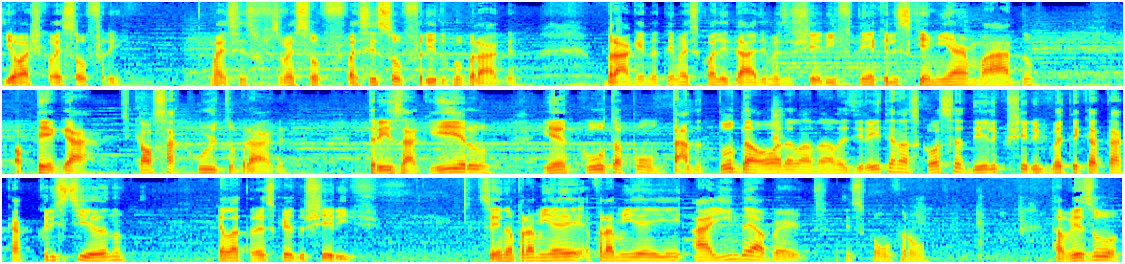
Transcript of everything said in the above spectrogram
E eu acho que vai sofrer. Vai ser, vai, so, vai ser sofrido pro Braga. Braga ainda tem mais qualidade, mas o xerife tem aquele esqueminha armado pra pegar de calça curta, Braga. Três zagueiro, Ian Couto apontado toda hora lá na ala direita e nas costas dele que o xerife vai ter que atacar com o Cristiano, que é lateral esquerdo do xerife. Isso ainda pra mim, é, pra mim é, ainda é aberto esse confronto. Talvez o,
